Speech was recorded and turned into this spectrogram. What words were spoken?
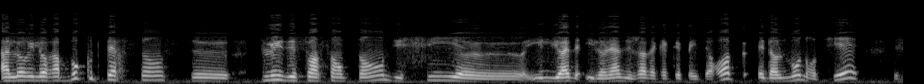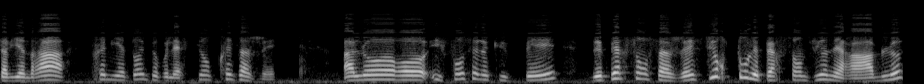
Alors, il y aura beaucoup de personnes euh, plus de 60 ans d'ici, euh, il, il y en a déjà dans quelques pays d'Europe et dans le monde entier. Et ça viendra très bientôt une population très âgée. Alors, euh, il faut s'en occuper des personnes âgées, surtout les personnes vulnérables,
